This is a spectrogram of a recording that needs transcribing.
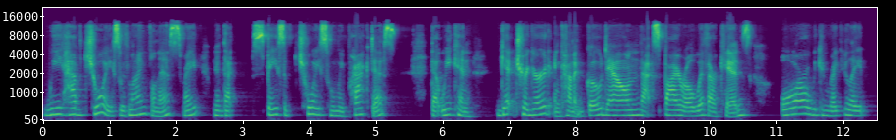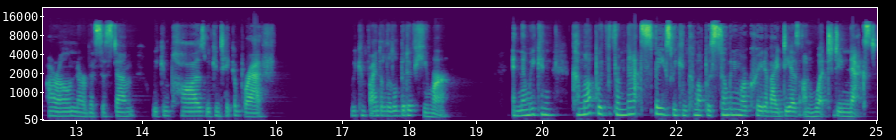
We have choice with mindfulness, right? We have that space of choice when we practice that we can get triggered and kind of go down that spiral with our kids, or we can regulate our own nervous system. We can pause, we can take a breath, we can find a little bit of humor. And then we can come up with, from that space, we can come up with so many more creative ideas on what to do next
